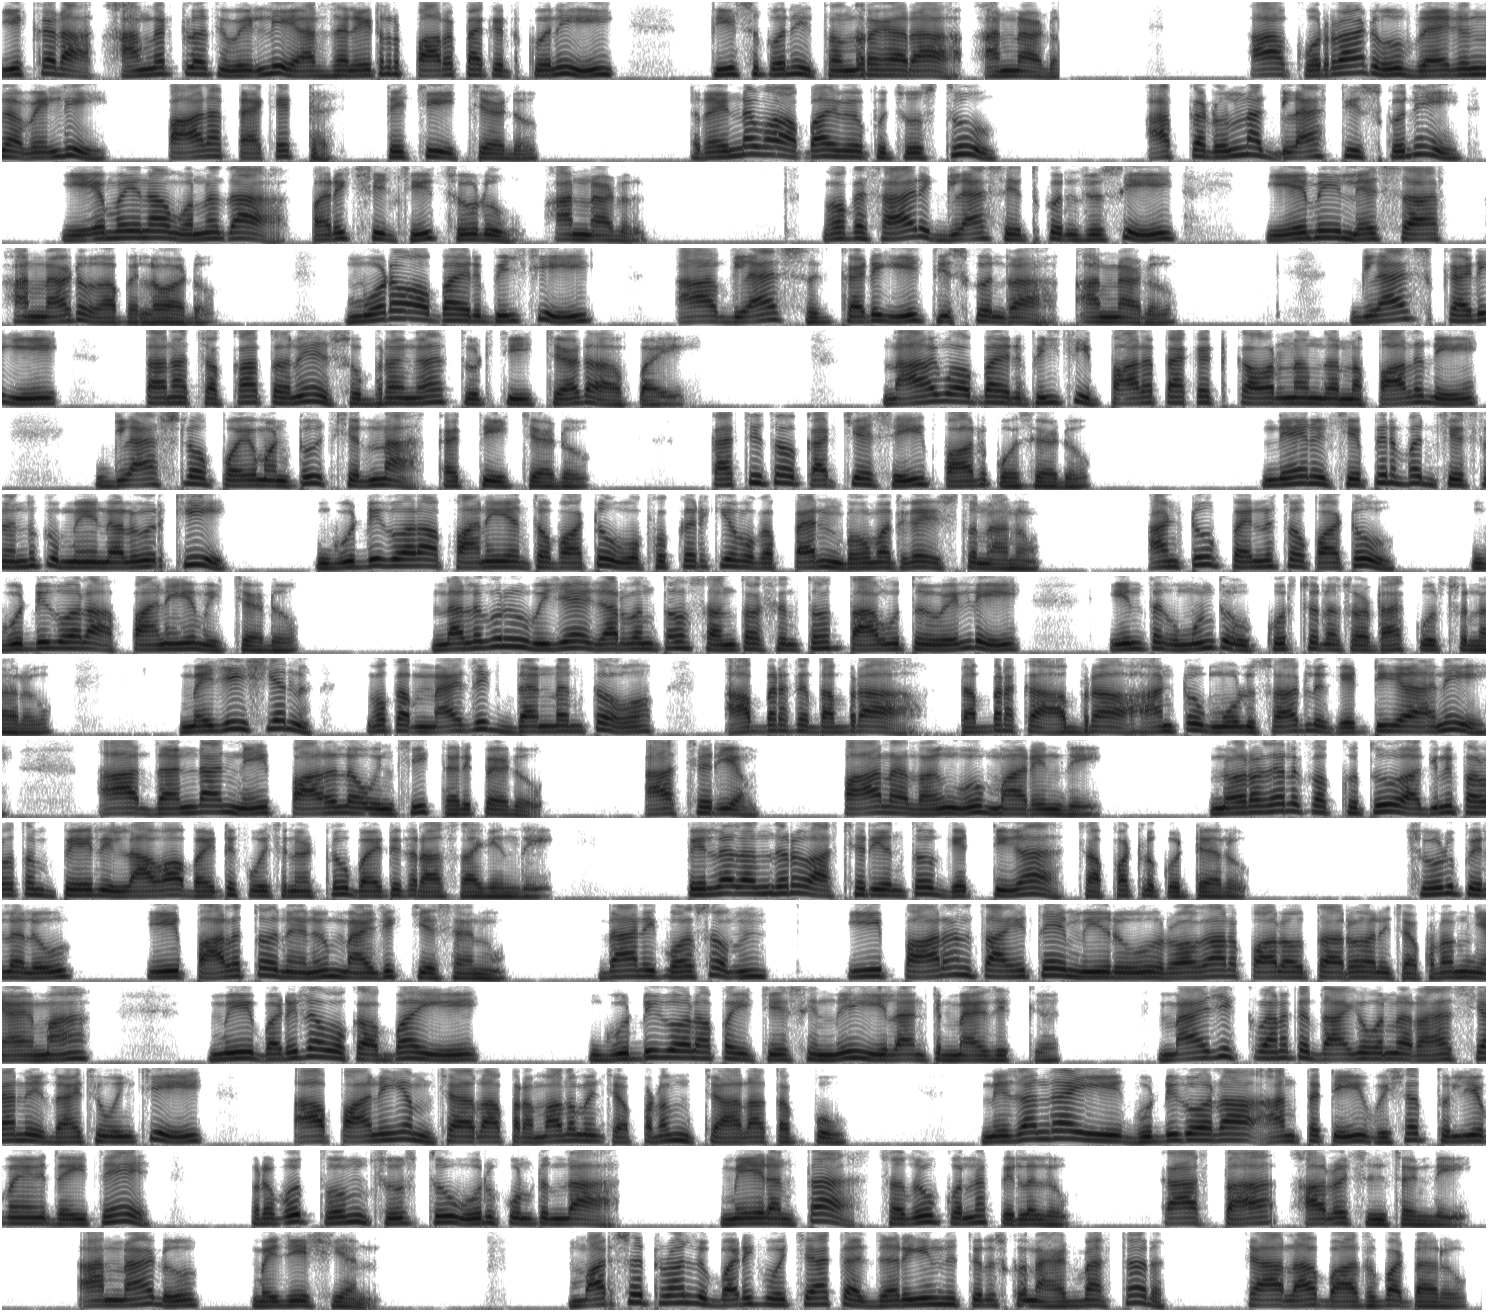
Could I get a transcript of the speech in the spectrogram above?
ఇక్కడ అంగట్లోకి వెళ్ళి అర్ధ లీటర్ పాల ప్యాకెట్ కొని తీసుకొని తొందరగా రా అన్నాడు. ఆ కుర్రాడు వేగంగా వెళ్ళి పాల ప్యాకెట్ తెచ్చి ఇచ్చాడు. రెండవ అబ్బాయి వైపు చూస్తూ అక్కడున్న గ్లాస్ తీసుకొని ఏమైనా ఉన్నదా? పరీక్షించి చూడు అన్నాడు. ఒకసారి గ్లాస్ ఎత్తుకొని చూసి ఏమీ లేదు సార్ అన్నాడు ఆ పిల్లవాడు. మూడవ అబ్బాయిని పిలిచి ఆ గ్లాస్ కడిగి తీసుకుని రా అన్నాడు. గ్లాస్ కడిగి తన చొక్కాతోనే శుభ్రంగా తుడిచి ఇచ్చాడు ఆ అబ్బాయి. నాలుగో అబ్బాయిని పిలిచి పాల ప్యాకెట్ కవర్ పాలని గ్లాస్లో పోయమంటూ చిన్న కత్తి ఇచ్చాడు. కత్తితో కట్ చేసి పాలు పోశాడు నేను చెప్పిన పని చేసినందుకు మీ నలుగురికి గుడ్డిగోర పానీయంతో పాటు ఒక్కొక్కరికి ఒక పెన్ బహుమతిగా ఇస్తున్నాను అంటూ పెన్నుతో పాటు గుడ్డిగోల పానీయం ఇచ్చాడు. నలుగురు విజయ గర్వంతో సంతోషంతో తాగుతూ వెళ్ళి ఇంతకు ముందు కూర్చున్న చోట కూర్చున్నారు. మెజీషియన్ ఒక మ్యాజిక్ దండంతో అబ్రక దబ్రా దబ్రక అబ్రా అంటూ మూడుసార్లు గట్టిగా అని ఆ దండాన్ని పాలలో ఉంచి కలిపాడు ఆశ్చర్యం పాల రంగు మారింది. నొరగలు కక్కుతూ అగ్నిపర్వతం పేలి లావా బయటకు వచ్చినట్లు బయటకు రాసాగింది. పిల్లలందరూ ఆశ్చర్యంతో గట్టిగా చప్పట్లు కొట్టారు. చూడు పిల్లలు ఈ పాలతో నేను మ్యాజిక్ చేశాను. దానికోసం ఈ పాలను తాగితే మీరు రోగాల పాలవుతారు అని చెప్పడం న్యాయమా? మీ బడిలో ఒక అబ్బాయి గుడ్డిగోలపై చేసింది ఇలాంటి మ్యాజిక్. మ్యాజిక్ వెనక దాగి ఉన్న రహస్యాన్ని దాచి ఉంచి ఆ పానీయం చాలా ప్రమాదమని చెప్పడం చాలా తప్పు. నిజంగా ఈ గుడ్డిగోళ అంతటి విషతుల్యమైనదైతే ప్రభుత్వం చూస్తూ ఊరుకుంటుందా? మీరంతా చదువుకున్న పిల్లలు. కాస్త ఆలోచించండి. అన్నాడు మెజీషియన్. మరుసటి రోజు బడికి వచ్చాక జరిగింది తెలుసుకున్న హెడ్ మాస్టర్ చాలా బాధపడ్డారు.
